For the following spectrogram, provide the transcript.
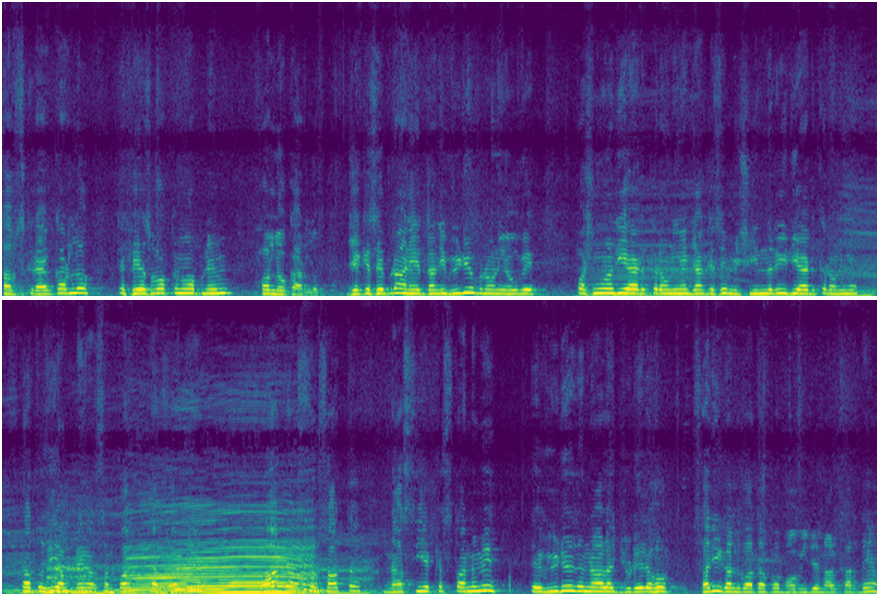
ਸਬਸਕ੍ਰਾਈਬ ਕਰ ਲਓ ਤੇ Facebook ਨੂੰ ਆਪਣੇ ਨੂੰ ਫੋਲੋ ਕਰ ਲਓ। ਜੇ ਕਿਸੇ ਭਰਾ ਨੇ ਇਦਾਂ ਦੀ ਵੀਡੀਓ ਬਣਾਉਣੀ ਹੋਵੇ, ਪਸ਼ੂਆਂ ਦੀ ਐਡ ਕਰਾਉਣੀ ਹੈ ਜਾਂ ਕਿਸੇ ਮਸ਼ੀਨਰੀ ਦੀ ਐਡ ਕਰਾਉਣੀ ਹੈ ਤਾਂ ਤੁਸੀਂ ਆਪਣੇ ਨਾਲ ਸੰਪਰਕ ਕਰ ਸਕਦੇ ਹੋ। 6807 79197 ਤੇ ਵੀਡੀਓ ਦੇ ਨਾਲ ਜੁੜੇ ਰਹੋ। ਸਾਰੀ ਗੱਲਬਾਤ ਆਪਾਂ ਬੋਬੀ ਦੇ ਨਾਲ ਕਰਦੇ ਹਾਂ।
